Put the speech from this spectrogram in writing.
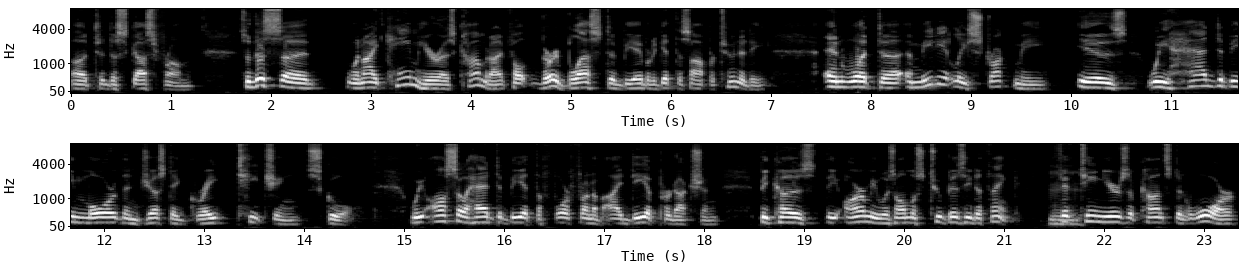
uh, to discuss from. So this, uh, when I came here as commandant, I felt very blessed to be able to get this opportunity. And what uh, immediately struck me is we had to be more than just a great teaching school. We also had to be at the forefront of idea production because the Army was almost too busy to think. Mm-hmm. 15 years of constant war,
